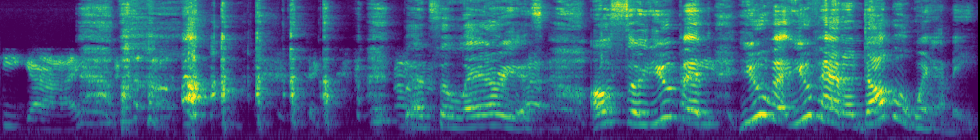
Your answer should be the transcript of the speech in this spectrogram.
IT guy. That's hilarious. Oh, so you've been you've you've had a double whammy.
